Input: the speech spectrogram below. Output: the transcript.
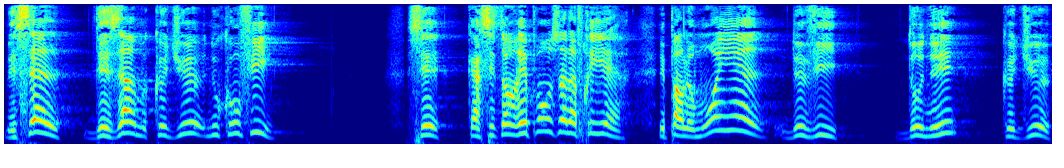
mais celle des âmes que Dieu nous confie. C'est car c'est en réponse à la prière et par le moyen de vie donné que Dieu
